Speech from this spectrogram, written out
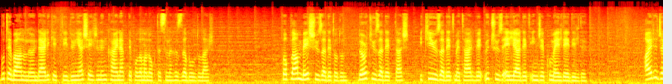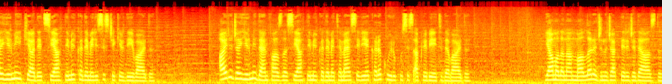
bu tebaanın önderlik ettiği dünya şehrinin kaynak depolama noktasını hızla buldular. Toplam 500 adet odun, 400 adet taş, 200 adet metal ve 350 adet ince kum elde edildi. Ayrıca 22 adet siyah demir kademeli sis çekirdeği vardı. Ayrıca 20'den fazla siyah demir kademe temel seviye kara kuyruklu sis akrebi eti de vardı. Yağmalanan mallar acınacak derecede azdı.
